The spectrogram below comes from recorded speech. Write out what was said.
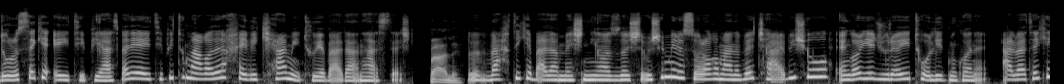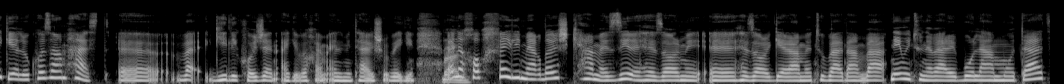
درسته که ATP هست ولی ATP تو مقادیر خیلی کمی توی بدن هستش. بله. وقتی که بدن بهش نیاز داشته باشه میره سراغ منابع چربیشو انگار یه جورایی تولید می‌کنه. البته که گلوکوز هم هست و گلیکوژن اگه بخوایم علمی ترش رو بگیم. بله. ولی خب خیلی مقدارش کمه زیر هزار, می... هزار گرمه تو بدن و نمی‌تونه برای بلند مدت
